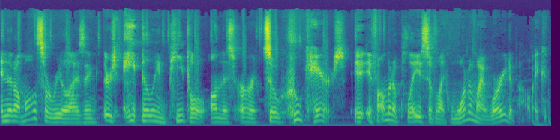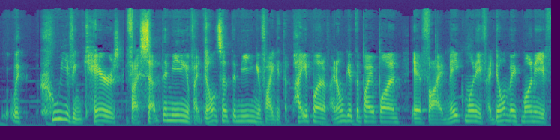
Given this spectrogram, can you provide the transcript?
And then I'm also realizing there's 8 billion people on this earth. So who cares? If I'm in a place of like, what am I worried about? Like, like who even cares if I set the meeting, if I don't set the meeting, if I get the pipeline, if I don't get the pipeline, if I make money, if I don't make money, if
